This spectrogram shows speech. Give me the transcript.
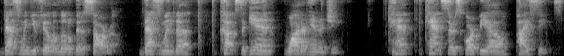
that's when you feel a little bit of sorrow. That's when the cups again, water energy, can- Cancer, Scorpio, Pisces,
